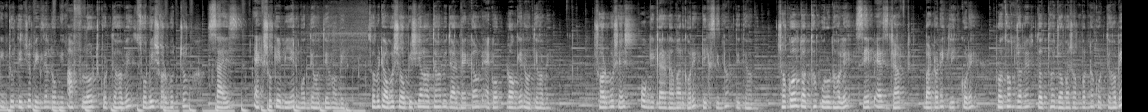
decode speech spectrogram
ইন্টু তিনশো পিক্সেল রঙিন আপলোড করতে হবে। ছবির সর্বোচ্চ সাইজ একশো কেবি এর মধ্যে হতে হবে। ছবিটি অবশ্যই অফিসিয়াল হতে হবে, যার ব্যাকগ্রাউন্ড একক রঙের হতে হবে। সর্বশেষ অঙ্গীকার নামার ঘরে টিক চিহ্ন দিতে হবে। সকল তথ্য পূরণ হলে সেভ অ্যাজ ড্রাফট বাটনে ক্লিক করে প্রথম জনের তথ্য জমা সম্পন্ন করতে হবে।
